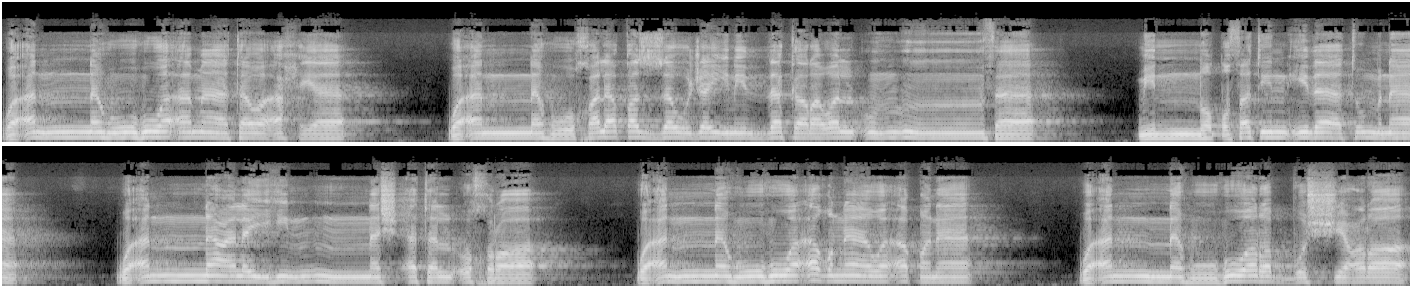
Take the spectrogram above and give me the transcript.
وَأَنَّهُ هُوَ أَمَاتَ وَأَحْيَا. وَأَنَّهُ خَلَقَ الزَّوْجَيْنِ الذَّكَرَ وَالْأُنثَى مِن نُّطْفَةٍ إِذَا تُمْنَىٰ وَأَنَّ عَلَيْهِ النَّشْأَةَ الْأُخْرَى وَأَنَّهُ هُوَ أَغْنَى وَأَقْنَى وَأَنَّهُ هُوَ رَبُّ الشِّعْرَىٰ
